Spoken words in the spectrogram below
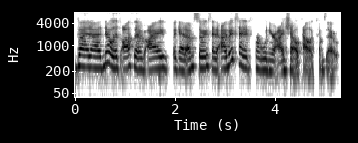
but uh, no, that's awesome. I again, I'm so excited. I'm excited for when your eyeshadow palette comes out.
